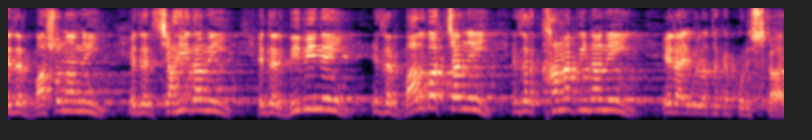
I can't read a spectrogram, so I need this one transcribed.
এদের বাসনা নেই, এদের চাহিদা নেই, এদের বিবি নেই, এদের বাল বাচ্চা নেই, এদের খানা পিনা নেই, এরা এগুলো থেকে পরিষ্কার।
